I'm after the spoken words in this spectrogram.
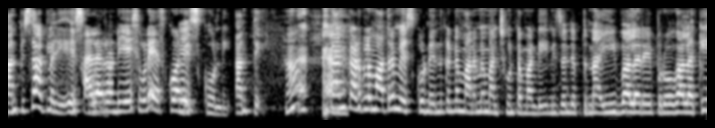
అనిపిస్తే అట్లా వేసుకోండి. అలా రెండు చేసి కూడా వేసుకోండి. వేసుకోండి అంతే? కానీ కడుపులో మాత్రం వేసుకోండి. ఎందుకంటే మనమే మంచుకుంటామండి నిజం చెప్తున్నా ఇవాళ రేపు రోగాలకి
